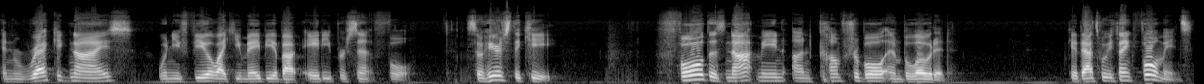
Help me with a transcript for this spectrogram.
and recognize when you feel like you may be about 80% full. So here's the key full does not mean uncomfortable and bloated. Okay, that's what we think full means.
